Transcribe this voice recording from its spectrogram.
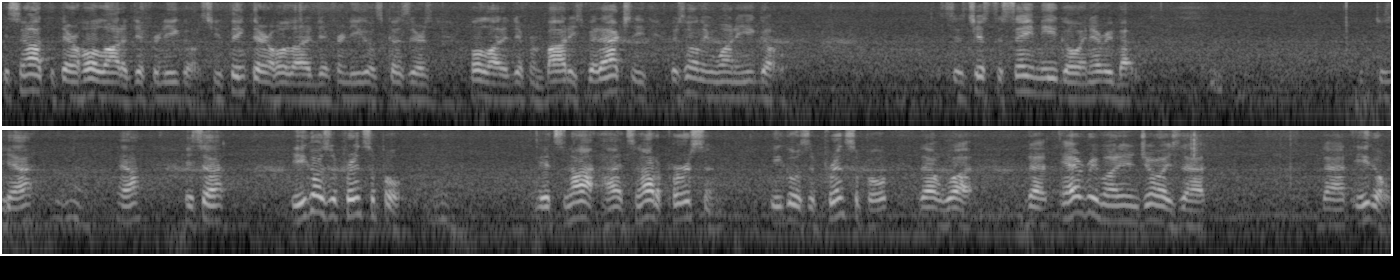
It's not that there are a whole lot of different egos. You think there are a whole lot of different egos because there's whole lot of different bodies, but actually there's only one ego. So it's just the same ego in everybody. Yeah? Yeah. It's a ego's a principle. It's not uh, it's not a person. Ego's a principle that what? That everyone enjoys that that ego.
